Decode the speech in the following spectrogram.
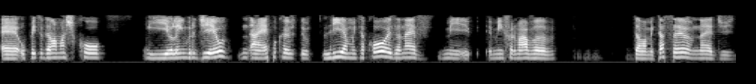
eh, o peito dela machucou. E eu lembro de eu, na época, eu lia muita coisa, né? Me, me informava da amamentação, né? De,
